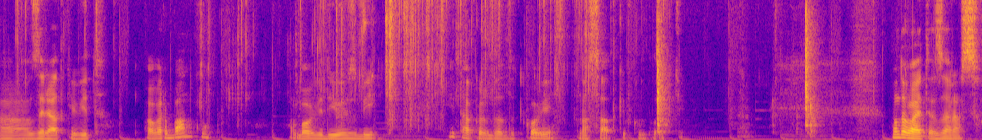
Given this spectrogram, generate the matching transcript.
е, зарядки від павербанку або від USB, і також додаткові насадки в комплекті. Ну, Давайте зараз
